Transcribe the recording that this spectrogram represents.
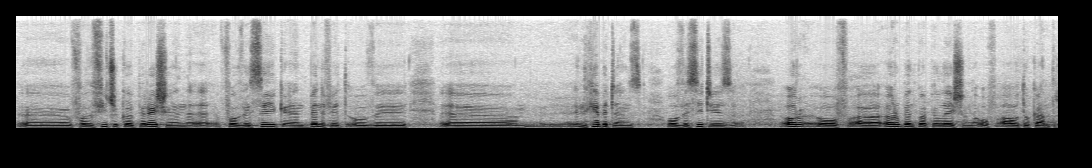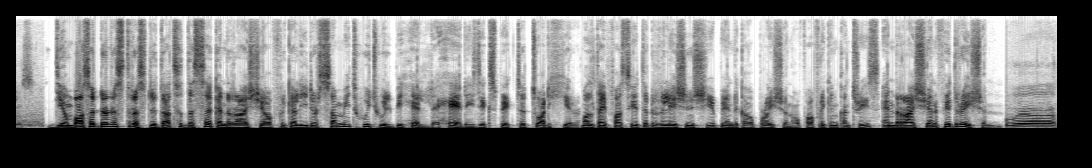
for the future cooperation uh, for the sake and benefit of the uh, inhabitants of the cities or of uh, urban population of our two countries. The ambassador stressed that the second Russia-Africa Leaders Summit, which will be held ahead, is expected to adhere multifaceted relationship and cooperation of African countries and the Russian Federation. We are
